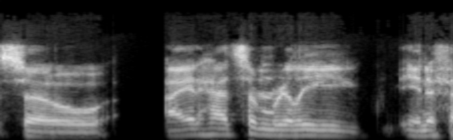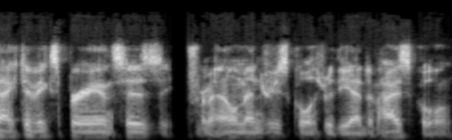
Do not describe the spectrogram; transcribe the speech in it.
So I had had some really ineffective experiences from elementary school through the end of high school.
